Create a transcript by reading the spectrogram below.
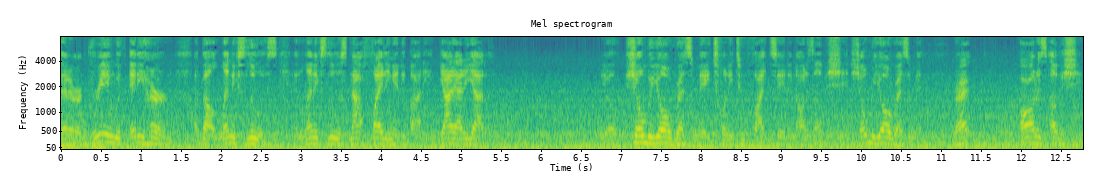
that are agreeing with Eddie Hearn about Lennox Lewis and Lennox Lewis not fighting anybody, yada yada yada. You know, show me your resume, 22 fights in, and all this other shit. Show me your resume, right? All this other shit.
